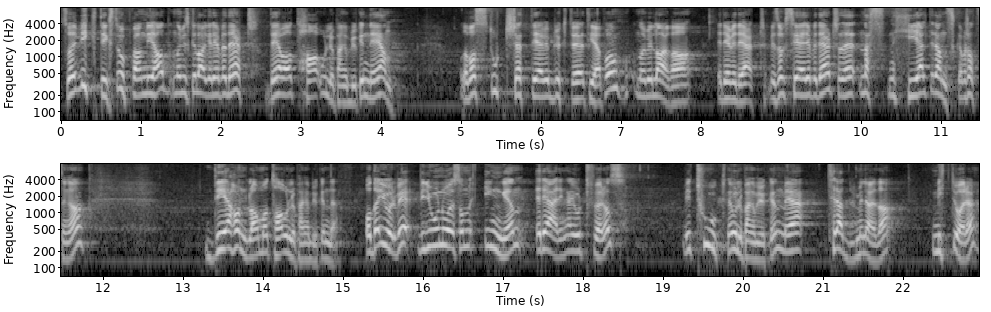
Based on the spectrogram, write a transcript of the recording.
Så Det viktigste oppgaven vi hadde når vi skulle lage revidert, det var å ta oljepengebruken ned igjen. Og Det var stort sett det vi brukte tida på når vi laga revidert. Hvis dere ser revidert, så er det nesten helt renska for satsinga. Det handla om å ta oljepengebruken ned. Og det gjorde vi. Vi gjorde noe som ingen regjering har gjort før oss. Vi tok ned oljepengebruken med 30 milliarder midt i året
